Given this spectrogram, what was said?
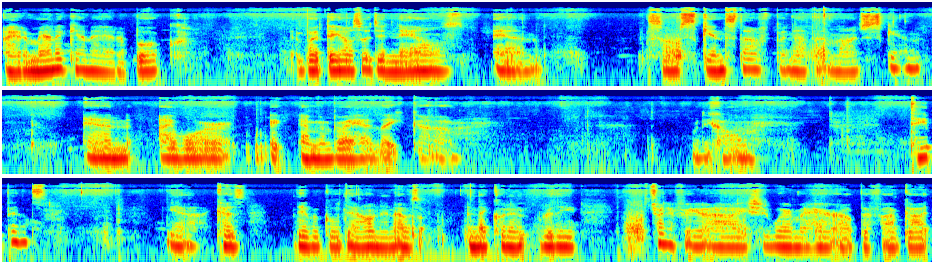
I had a mannequin. I had a book, but they also did nails and some skin stuff, but not that much skin. And I wore. I, I remember I had like. Um, what do you call them? Tape pins. Yeah, because they would go down, and I was, and I couldn't really. trying to figure out how I should wear my hair up if I've got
